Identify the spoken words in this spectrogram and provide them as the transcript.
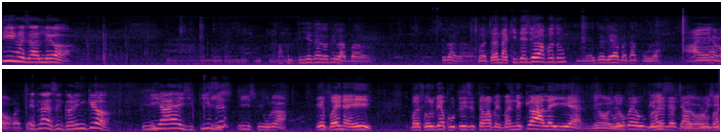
ત્રીસ હજાર લ્યો. ત્રીસ હજાર નથી લાવવા આવે. કેટલા ગાળો? બધા નાખી દેજો આ બધું. લેજો લે બધા પૂરા. હા એ હેડો. કેટલા છે ગણીને કયો? ત્રીસ. આયા છે ત્રીસ ત્રીસ ત્રીસ પૂરા. એ ભાઈ નહીં. બસો રૂપિયા ખૂટ્યું છે તમારા ભાઈ. બંધ કયો હાલે યાર? લેવો એવું બસ, ગિલેન્ડર ચાલતું છે.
